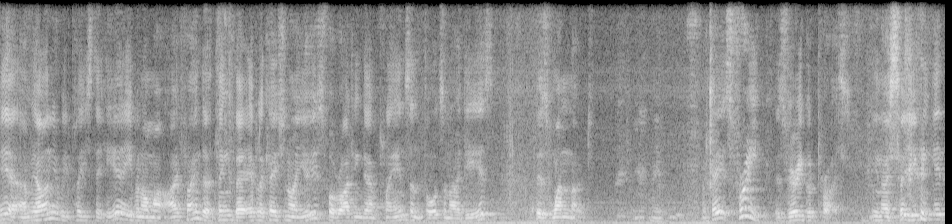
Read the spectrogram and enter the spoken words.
Yeah, um, Ellen, you'll be pleased to hear, even on my iPhone, the thing, the application I use for writing down plans and thoughts and ideas is OneNote. Okay, it's free. It's very good price. You know, so you can get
